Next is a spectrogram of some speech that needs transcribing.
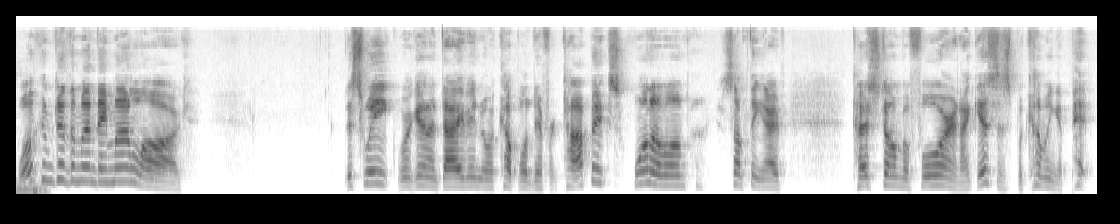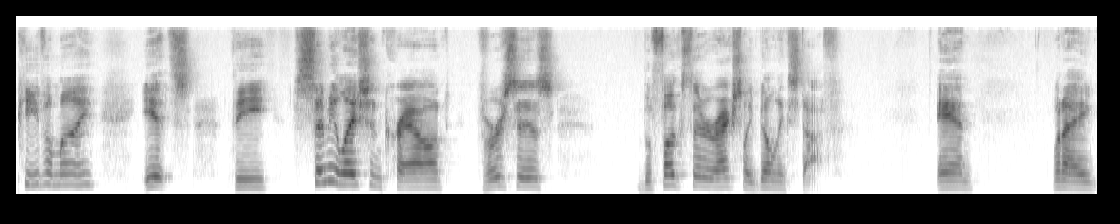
Welcome to the Monday Monologue. This week we're going to dive into a couple of different topics. One of them, something I've touched on before, and I guess it's becoming a pet peeve of mine. It's the simulation crowd versus the folks that are actually building stuff. And when I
